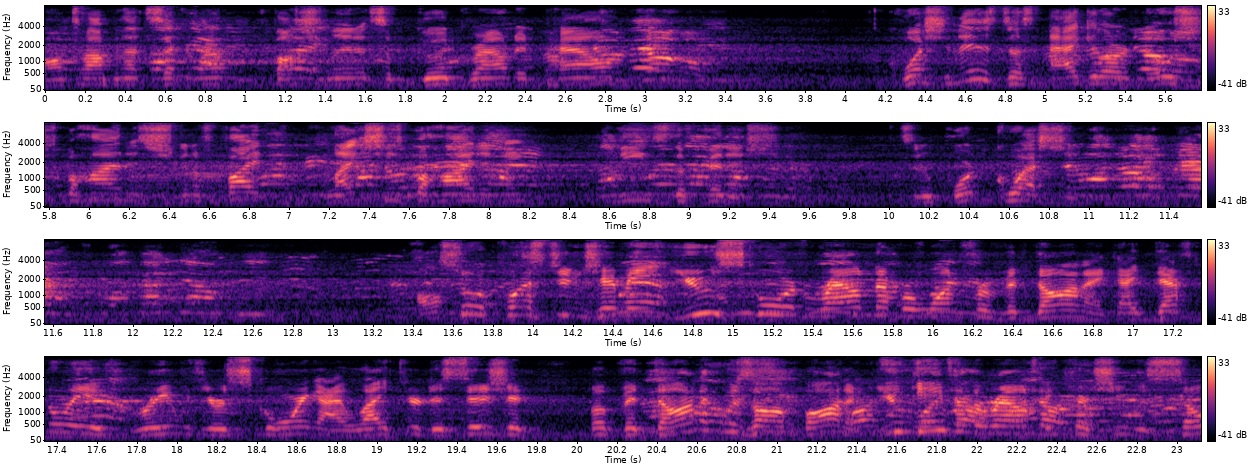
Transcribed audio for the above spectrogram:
On top of that second round, boxing landed some good ground and pound. The question is, does Aguilar know she's behind and she's going to fight like she's behind and needs the finish? It's an important question. Also a question, Jimmy. You scored round number one for Vidonic. I definitely agree with your scoring. I like your decision. But Vidonic was on bottom. You gave her the round because she was so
